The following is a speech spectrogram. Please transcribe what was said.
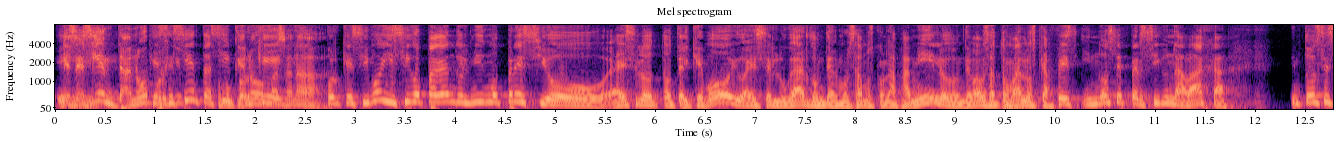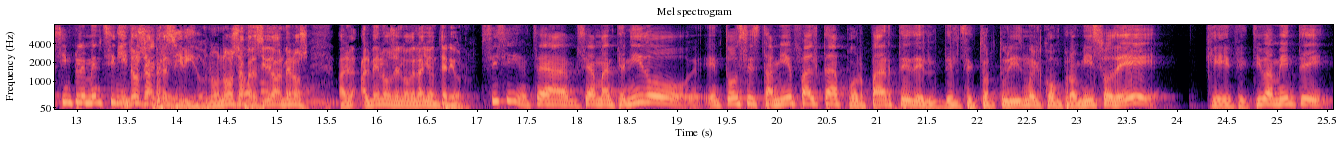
Que se sienta, ¿no? Que Porque se sienta, sí, como que no porque, pasa nada. porque si voy y sigo pagando el mismo precio a ese hotel que voy o a ese lugar donde almorzamos con la familia o donde vamos a tomar los cafés y no se percibe una baja, entonces simplemente Y no se ha percibido, ¿no? No se ha percibido al menos, al, al menos en lo del año anterior. Sí, sí, o sea, se ha mantenido. Entonces también falta por parte del, del sector turismo el compromiso de que efectivamente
